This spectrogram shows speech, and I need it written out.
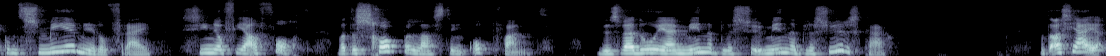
komt smeermiddel vrij, synoviaal vocht wat de schokbelasting opvangt. Dus waardoor jij minder, blessure, minder blessures krijgt. Want als jij,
